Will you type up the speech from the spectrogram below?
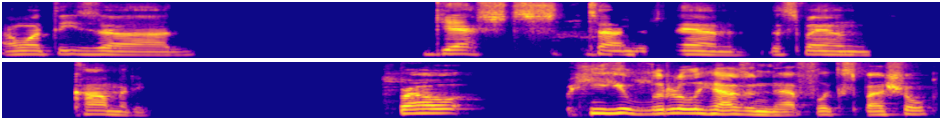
I want these uh guests to understand this man's comedy. Bro, he literally has a Netflix special.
